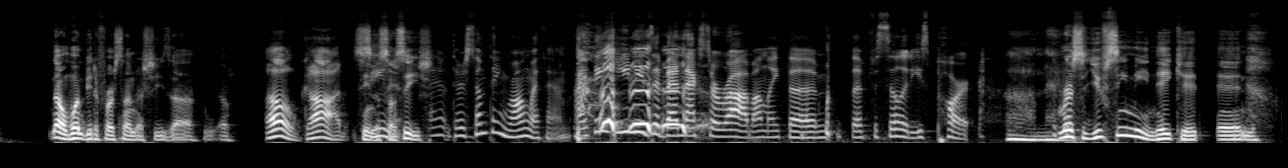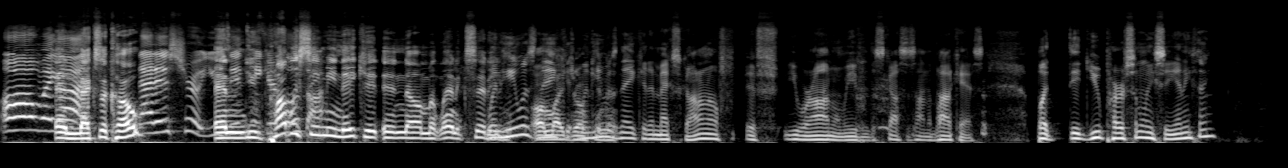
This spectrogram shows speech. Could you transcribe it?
No, it wouldn't be the first time that she's uh, you know, Oh God, seen, seen it. sausage. I there's something wrong with him. I think he needs a bed next to Rob on like the the facilities part. Oh man, Marissa, you've seen me naked in Oh my god. in Mexico, That is true. You and you've probably clothes seen off. me naked in um, Atlantic City. when he was on my naked, when he was naked in Mexico, I don't know if, if you were on when we even discussed this on the podcast, but did you personally see anything?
